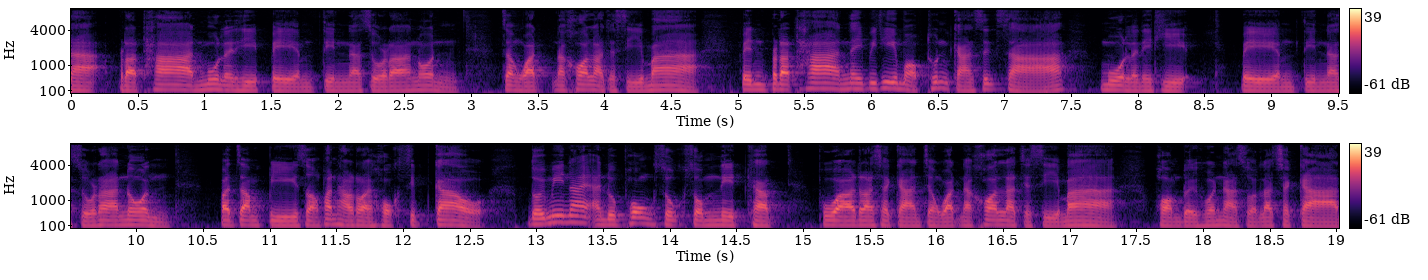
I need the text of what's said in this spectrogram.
นะประธานมูลนิธิเปรมตินสุรานนท์จังหวัดนครราชสีมา เป็นประธานในพิธีมอบทุนการศึกษา มูลนิธิเปรมตินสุรานนท์ประจำปี 2569 โดยมีนายอนุพงศ์สุขสมนิตครับผู้ว่าราชการจังหวัดนครราชสีมา พร้อมโดยหัวหน้าส่วนราชการ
